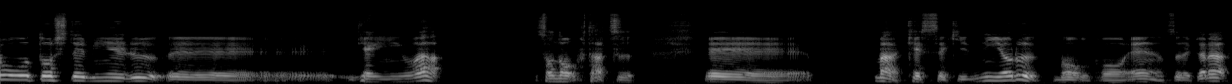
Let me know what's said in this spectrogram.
証として見える、えー原因はその2つ、えーまあ結石による膀胱炎それから、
